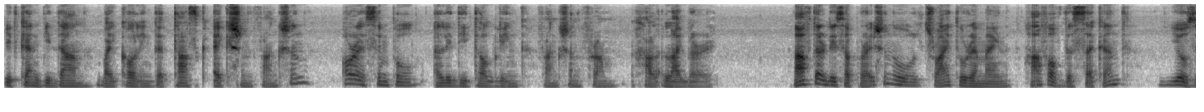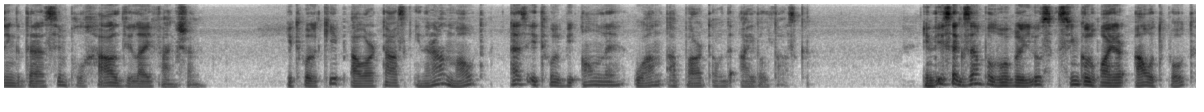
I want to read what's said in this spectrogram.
It can be done by calling the task action function or a simple LED toggling function from HAL library. After this operation we will try to remain half of the second using the simple HAL delay function. It will keep our task in run mode as it will be only one a part of the idle task. In this example we will use single wire output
